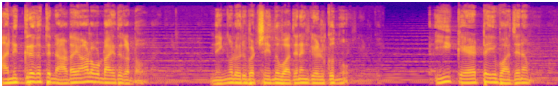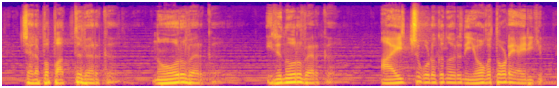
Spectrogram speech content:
അനുഗ്രഹത്തിന്റെ അടയാളം ഉണ്ടായത് കണ്ടോ? നിങ്ങളൊരു പക്ഷേ ഇന്ന് വചനം കേൾക്കുന്നു. ഈ കേട്ട ഈ വചനം ചിലപ്പോൾ പത്ത് പേർക്ക് നൂറ് പേർക്ക് ഇരുന്നൂറ് പേർക്ക് അയച്ചു കൊടുക്കുന്ന ഒരു നിയോഗത്തോടെ ആയിരിക്കും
